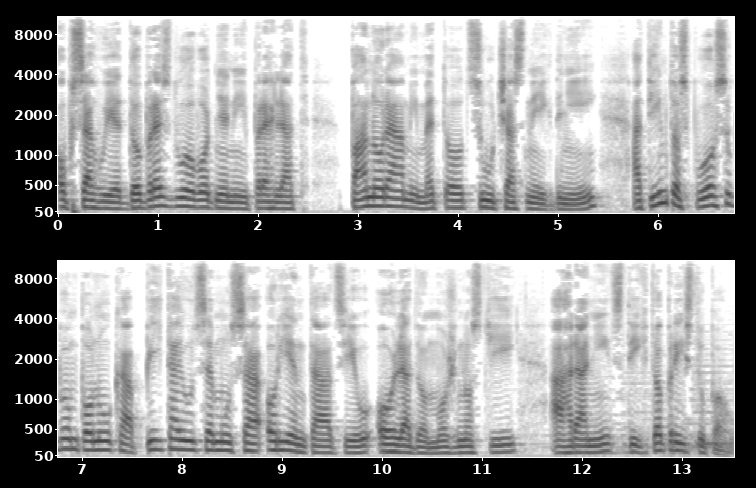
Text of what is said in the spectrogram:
Obsahuje dobre zdôvodnený prehľad panorámy metód súčasných dní a týmto spôsobom ponúka pýtajúcemu sa orientáciu ohľadom možností a hraníc týchto prístupov.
